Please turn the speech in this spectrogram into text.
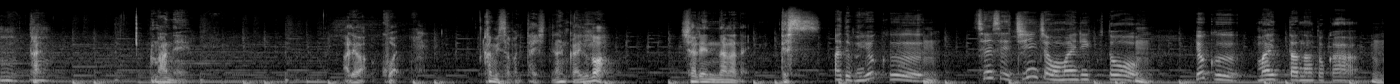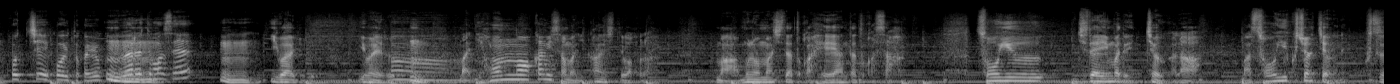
うん。はい。まあねあれは怖い。神様に対して何か言うのはシャレにならないです。あでもよく、ん。先生神社お参り行くと、うん。よく参ったなとか、うん。こっちへ来いとかよく言われてません、うんうん。言われる言われる、まあ、日本の神様に関してはほらまあ室町だとか平安だとかさそういう時代まで行っちゃうから、まあ、そういう口になっちゃうよね。普通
